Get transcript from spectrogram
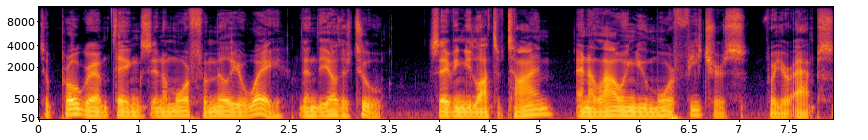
to program things in a more familiar way than the other two, saving you lots of time and allowing you more features for your apps.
